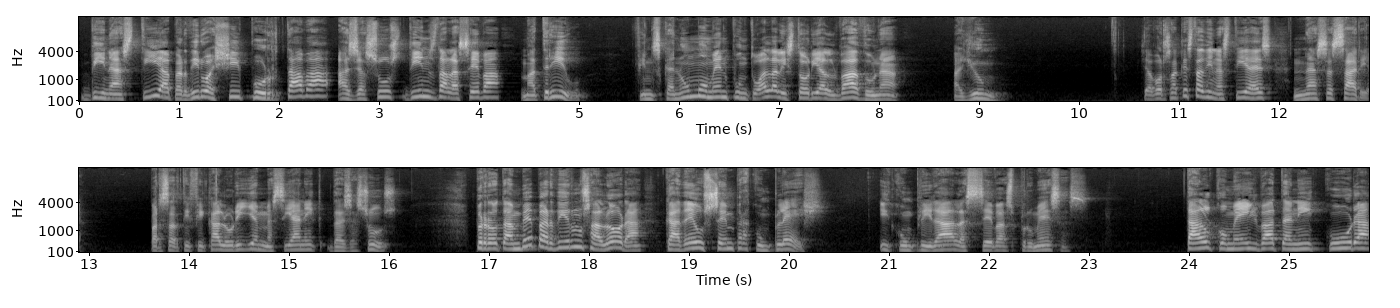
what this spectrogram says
dinastia, per dir-ho així, portava a Jesús dins de la seva matriu, fins que en un moment puntual de la història el va donar a llum. Llavors, aquesta dinastia és necessària per certificar l'origen messiànic de Jesús, però també per dir-nos alhora que Déu sempre compleix i complirà les seves promeses. Tal com ell va tenir cura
